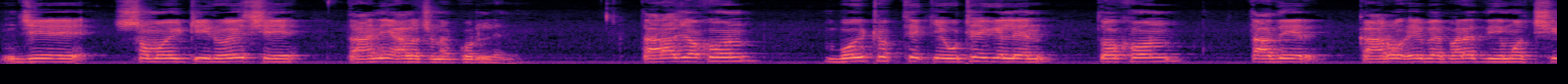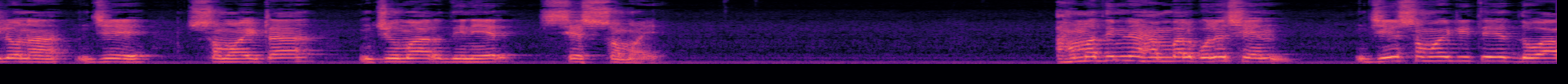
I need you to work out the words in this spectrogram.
যে সময়টি রয়েছে তা নিয়ে আলোচনা করলেন। তারা যখন বৈঠক থেকে উঠে গেলেন, তখন তাদের কারও এ ব্যাপারে দ্বিমত ছিল না যে সময়টা জুমার দিনের শেষ সময়। আহমদ ইবনে হাম্বাল বলেছেন, যে সময়টিতে দোয়া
